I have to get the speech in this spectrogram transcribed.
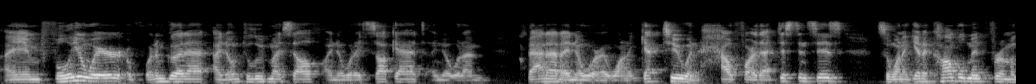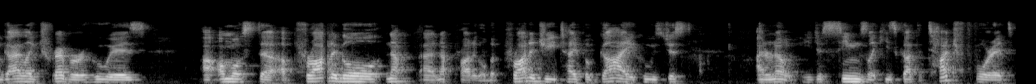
I am fully aware of what I'm good at. I don't delude myself. I know what I suck at. I know what I'm bad at. I know where I want to get to and how far that distance is. So when I get a compliment from a guy like Trevor, who is uh, almost a, a prodigal, not uh, not prodigal, but prodigy type of guy, who's just I don't know. He just seems like he's got the touch for it.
